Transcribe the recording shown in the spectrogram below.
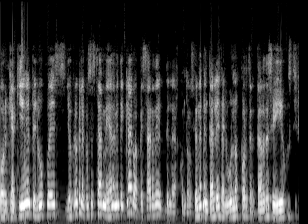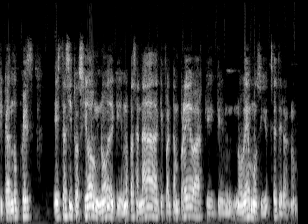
porque aquí en el Perú, pues, yo creo que la cosa está medianamente claro, a pesar de, de, las contorsiones mentales de algunos por tratar de seguir justificando, pues, esta situación, ¿no? De que no pasa nada, que faltan pruebas, que, que no vemos y etcétera, ¿no?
